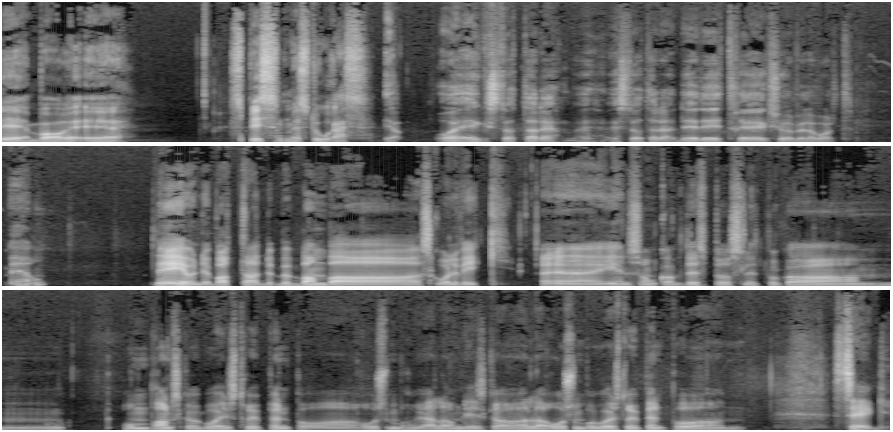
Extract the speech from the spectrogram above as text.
det bare er spissen med stor S. Og jeg støtter det. Jeg støtter det. Det er de tre jeg sjøl ville valgt. Ja. Det er jo en debatt der Bamba Skålevik eh, i en sånn kamp. Det spørs litt på hva mm, Om Brann skal gå i strupen på Rosenborg, eller om de skal la Rosenborg gå i strupen på seg.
